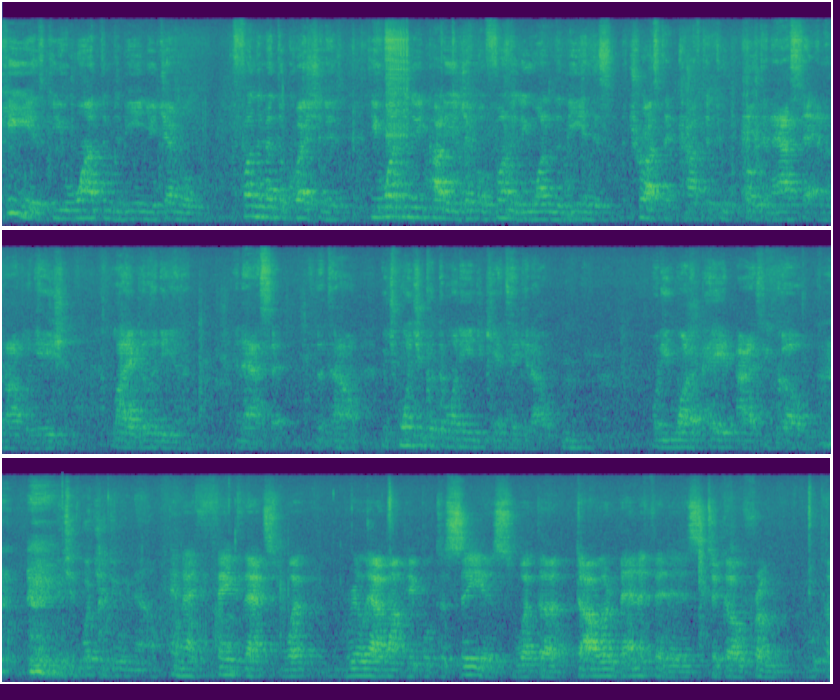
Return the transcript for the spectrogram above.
key is, do you want them to be in your general, the fundamental question is, do you want them to be part of your general fund, or do you want them to be in this trust that constitutes both an asset and an obligation, liability and an asset for the town, which once you put the money in, you can't take it out? Or do you want to pay it as you go, which is what you're doing now? And I think that's what really I want people to see is what the dollar benefit is to go from a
